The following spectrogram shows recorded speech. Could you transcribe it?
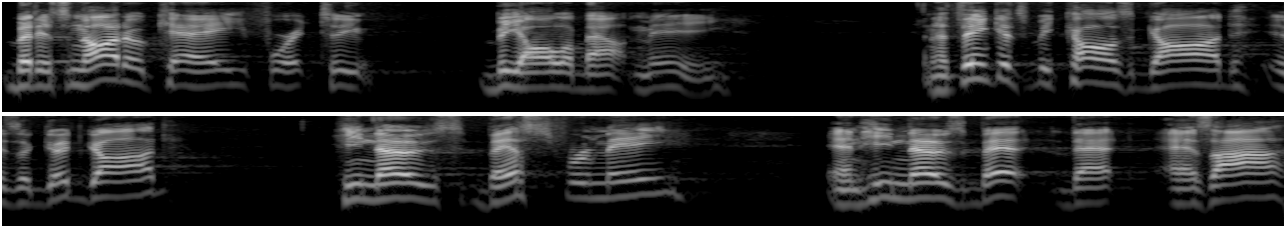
but it's not okay for it to be all about me? And I think it's because God is a good God. He knows best for me, and He knows that as I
